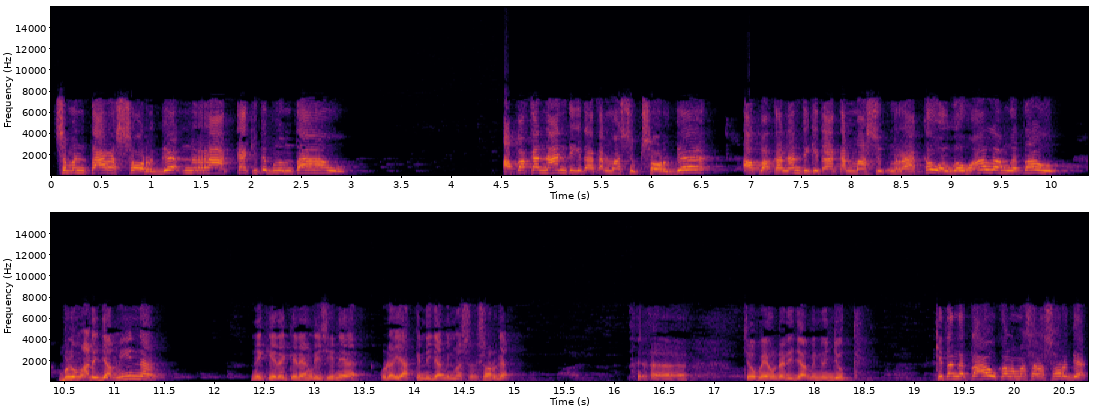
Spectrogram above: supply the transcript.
Sementara sorga, neraka kita belum tahu. Apakah nanti kita akan masuk sorga? Apakah nanti kita akan masuk neraka? Wallahu alam nggak tahu. Belum ada jaminan. Ini kira-kira yang di sini udah yakin dijamin masuk sorga. Coba yang udah dijamin nunjuk. Kita nggak tahu kalau masalah sorga.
